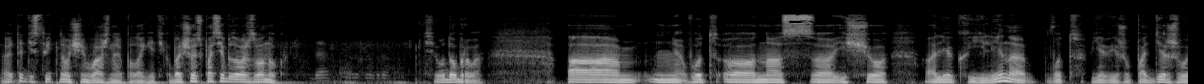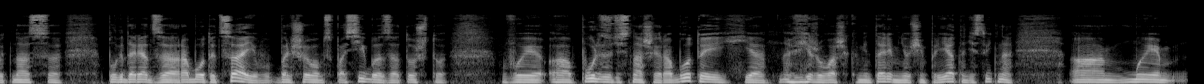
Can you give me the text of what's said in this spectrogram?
Это действительно очень важная апологетика. Большое спасибо за ваш звонок. Да, всего доброго. А, вот а, нас а, еще Олег и Елена, вот я вижу, поддерживают нас, а, благодарят за работы ЦА, и большое вам спасибо за то, что вы а, пользуетесь нашей работой. Я вижу ваши комментарии, мне очень приятно. Действительно, а, мы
